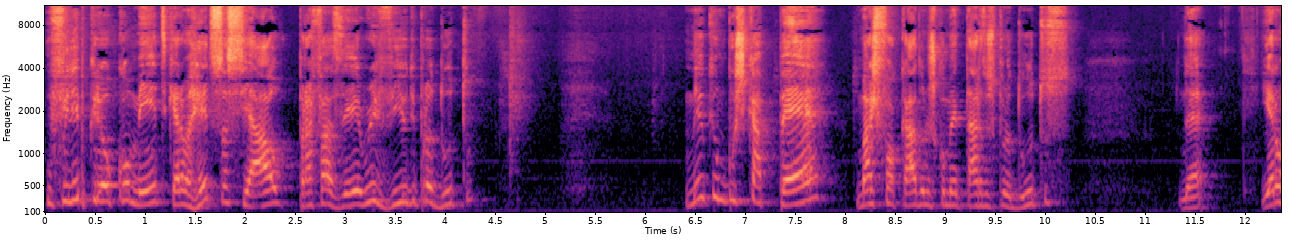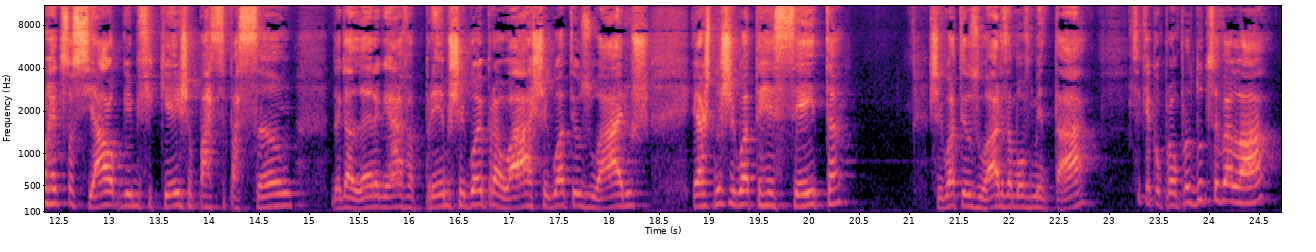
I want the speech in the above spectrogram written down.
O Felipe criou o Coment, que era uma rede social para fazer review de produto meio que um busca-pé mais focado nos comentários dos produtos, né? E era uma rede social, gamification, participação da galera, ganhava prêmio, chegou aí para o ar, chegou a ter usuários. Eu acho que não chegou a ter receita, chegou a ter usuários a movimentar. Você quer comprar um produto, você vai lá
